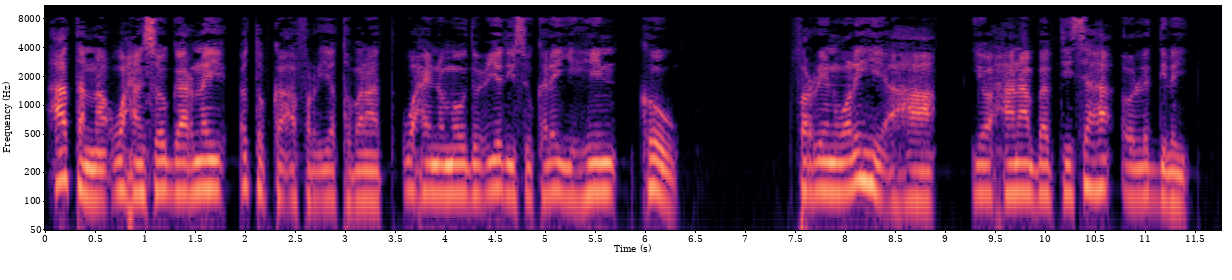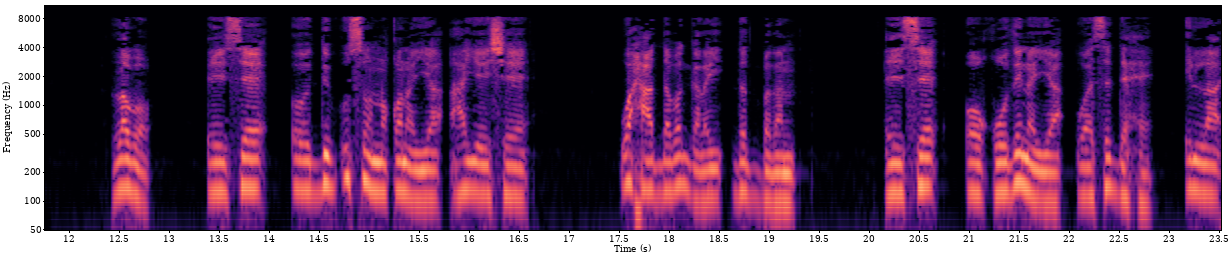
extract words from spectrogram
Haatanna waxaan soo gaarnay cutubka afar iyo tobanaad waxayna mawduucyadiisu kala yihiin kow. Farriin walihii ahaa yooxanaa baabtiisaha oo la dilay. Labo ciise oo dib u soo noqonaya ha yeeshee waxaa daba galay dad badan. Ciise oo quudinaya waa saddexe ilaa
